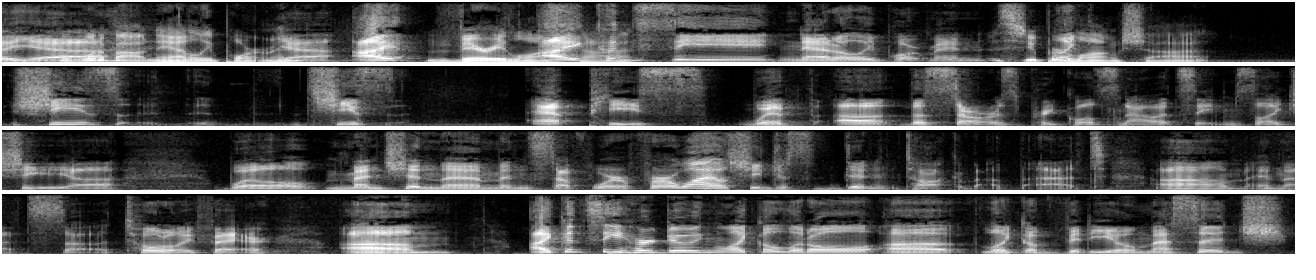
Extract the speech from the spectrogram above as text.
but, but what about Natalie Portman? Yeah, I Very long I shot. could see Natalie Portman. Super like- long shot. She's she's at peace with uh the Star Wars prequels now. It seems like she uh will mention them and stuff. Where for a while she just didn't talk about that, um, and that's uh, totally fair. Um, I could see her doing like a little uh like a video message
